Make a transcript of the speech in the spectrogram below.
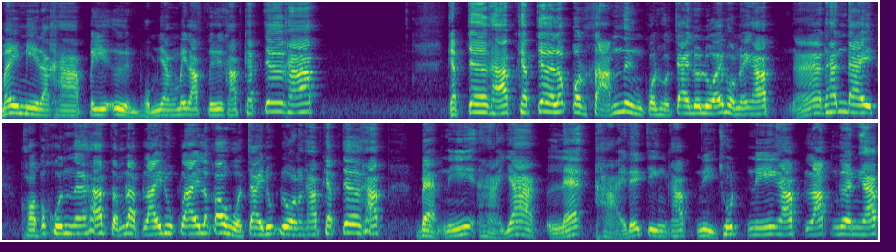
ไม่มีราคาปีอื่น ผมยังไม่รับซื้อครับแคปเจอร์ครับแคปเจอร์ครับแคปเจอร์แล้วกด 31 กดหัวใจรัวๆให้ผมเลยครับนะท่านใดขอบพระคุณนะครับสำหรับไลค์ทุกไลค์แล้วก็หัวใจทุกดวงนะครับแคปเจอร์ครับ แบบนี้หายากและขายได้จริงครับ นี่ชุดนี้ครับ รับเงินครับ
